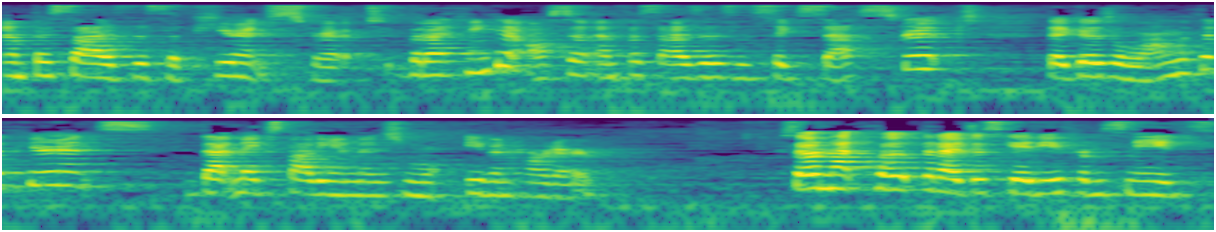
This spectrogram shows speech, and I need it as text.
emphasize this appearance script, but I think it also emphasizes the success script that goes along with appearance that makes body image more, even harder. So in that quote that I just gave you from Smedes,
